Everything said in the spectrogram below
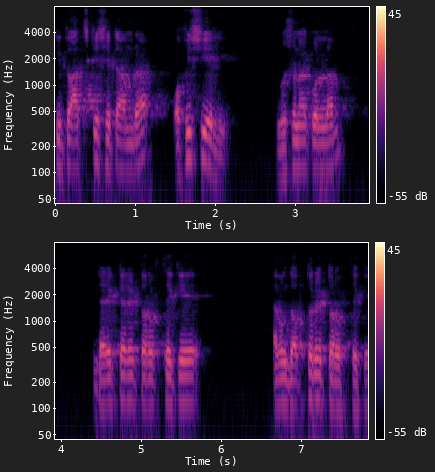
কিন্তু আজকে সেটা আমরা অফিসিয়ালি ঘোষণা করলাম ডাইরেক্টরের তরফ থেকে এবং দপ্তরের তরফ থেকে।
